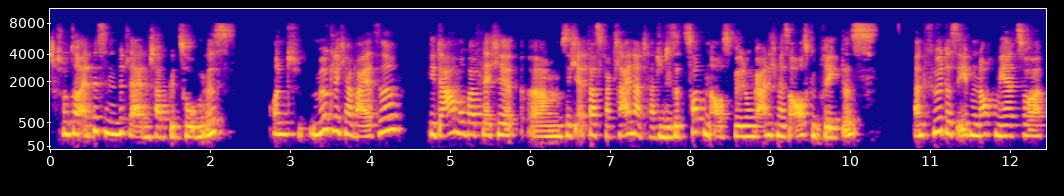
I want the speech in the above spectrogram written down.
schon so ein bisschen in Mitleidenschaft gezogen ist und möglicherweise die Darmoberfläche ähm, sich etwas verkleinert hat und diese Zottenausbildung gar nicht mehr so ausgeprägt ist, dann führt das eben noch mehr zur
